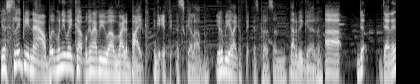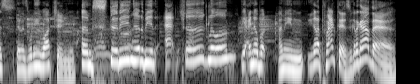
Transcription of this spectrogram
You're sleepy now, but when you wake up, we're gonna have you uh, ride a bike and get your fitness skill up. You're gonna be like a fitness person. That'll be good. Uh. D- Dennis? Dennis, what are you watching? I'm studying how to be an actor, Gluon. Yeah, I know, but I mean, you gotta practice. You gotta get out there. All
